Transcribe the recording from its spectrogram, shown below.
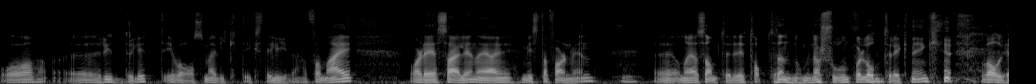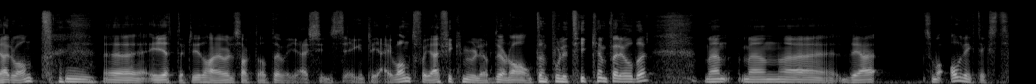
å rydde litt i hva som er viktigst i livet. For meg var det særlig når jeg mista faren min, og når jeg samtidig tapte en nominasjon på loddtrekning. Valgjerd vant. Eh, I ettertid har jeg vel sagt at eh, jeg syns egentlig jeg vant, for jeg fikk mulighet til å gjøre noe annet enn politikk en periode. Men, men eh, det som var aller viktigst,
